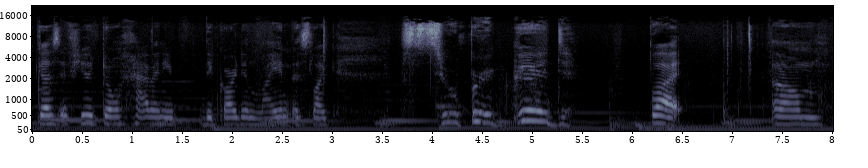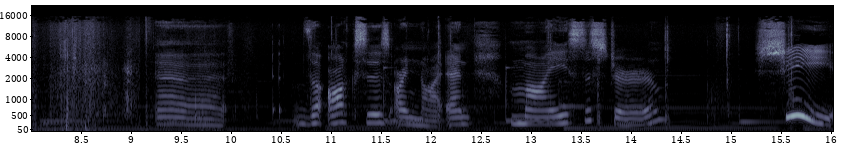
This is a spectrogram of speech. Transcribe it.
because if you don't have any, the guardian lion is like super good, but um, uh, the oxes are not. And my sister she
